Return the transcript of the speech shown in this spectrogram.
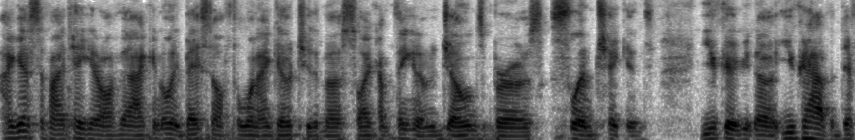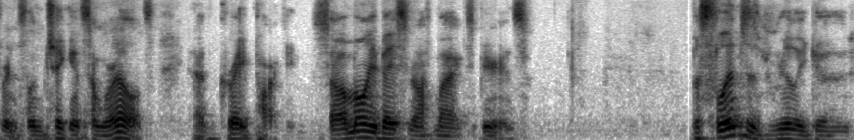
I guess if I take it off that, I can only base it off the one I go to the most. So like I'm thinking of Jonesboro's Slim Chickens. You could, you know, you could have a different Slim Chicken somewhere else and have great parking. So I'm only basing off my experience. But Slim's is really good.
